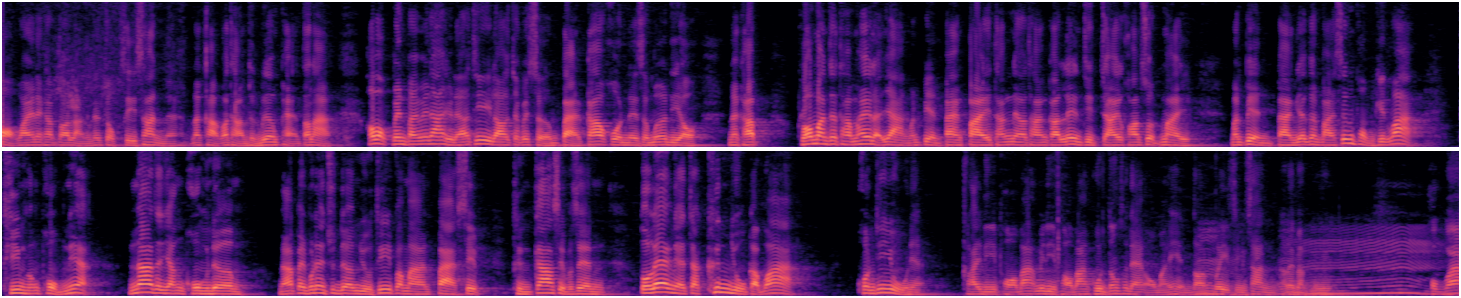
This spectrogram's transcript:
บอกไว้นะครับ ตอนหลังจะจบซีซั่นนะนักข่าวก็ถามถึงเรื่องแผนตลาด เขาบอกเป็นไปไม่ได้อยู่แล้วที่เราจะไปเสริม 8-9 คนในซัมเมอร์เดียวนะครับ เพราะมันจะทำให้หลายอย่างมันเปลี่ยนแปลงไปทั้งแนวทางการเล่นจิตใจความสดใหม่ มันเปลี่ยนแปลงเยอะเกินไป ซึ่งผมคิดว่าทีมของผมเนี่ยน่าจะยังคงเดิมนะเป็นผู้เล่นชุดเดิมอยู่ที่ประมาณ 80ถึง90%ตัวเลขเนี่ยจะขึ้นอยู่กับว่าคนที่อยู่เนี่ยใครดีพอบ้างไม่ดีพอบ้างคุณต้องแสดงออกมาให้เห็นตอนปรีซีซั่นอะไรแบบนี้ ผมว่า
